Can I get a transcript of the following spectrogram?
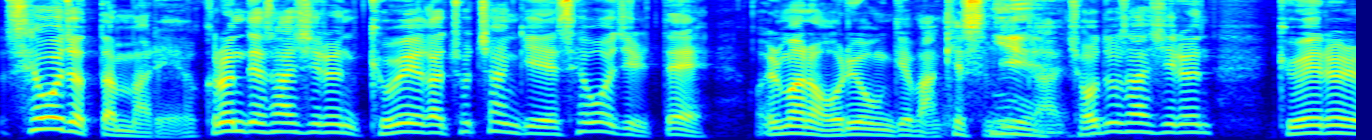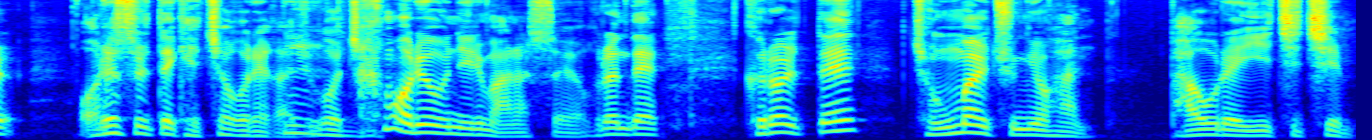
세워졌단 말이에요. 그런데 사실은 교회가 초창기에 세워질 때 얼마나 어려운 게 많겠습니까? 예. 저도 사실은 교회를 어렸을 때 개척을 해가지고 음. 참 어려운 일이 많았어요. 그런데 그럴 때 정말 중요한 바울의 이 지침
